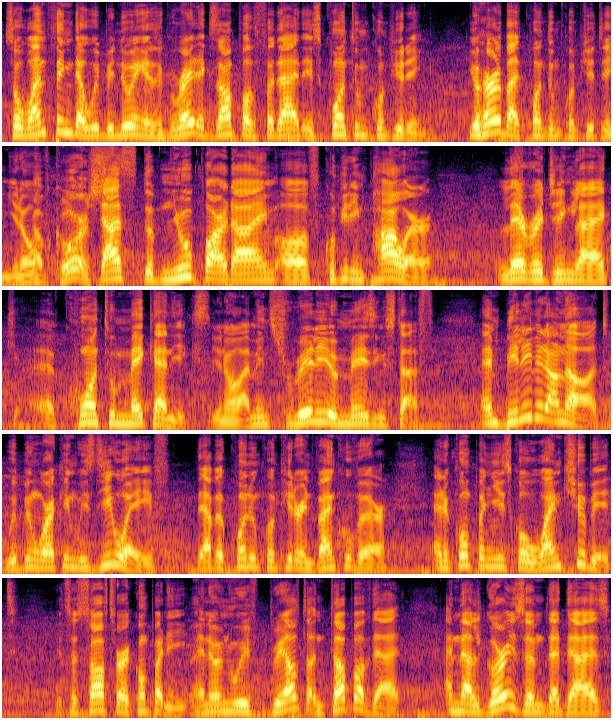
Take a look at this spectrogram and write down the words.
So one thing that we've been doing is a great example for that is quantum computing. You heard about quantum computing, you know? Of course. That's the new paradigm of computing power, leveraging like uh, quantum mechanics, you know? I mean, it's really amazing stuff. And believe it or not, we've been working with D-Wave. They have a quantum computer in Vancouver, and a company is called 1QBit. It's a software company, and then we've built on top of that an algorithm that does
